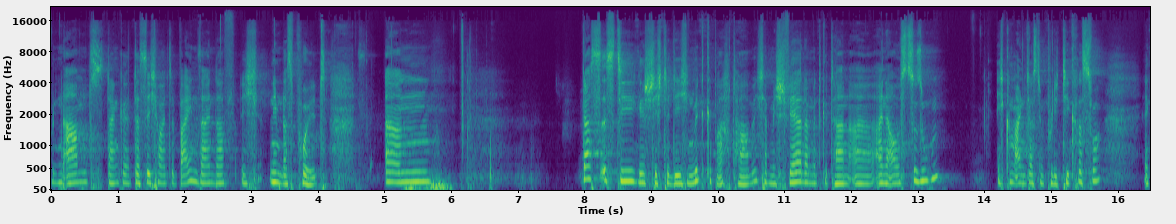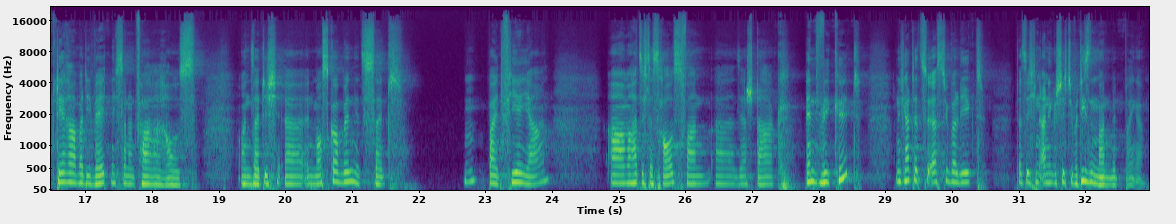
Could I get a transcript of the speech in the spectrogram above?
Guten Abend, danke, dass ich heute bei Ihnen sein darf. Ich nehme das Pult. Ähm, das ist die Geschichte, die ich Ihnen mitgebracht habe. Ich habe mich schwer damit getan, äh, eine auszusuchen. Ich komme eigentlich aus dem Politikressort, erkläre aber die Welt nicht, sondern fahre raus. Und seit ich äh, in Moskau bin, jetzt seit hm, bald vier Jahren, ähm, hat sich das Rausfahren äh, sehr stark entwickelt. Und ich hatte zuerst überlegt, dass ich Ihnen eine Geschichte über diesen Mann mitbringe.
